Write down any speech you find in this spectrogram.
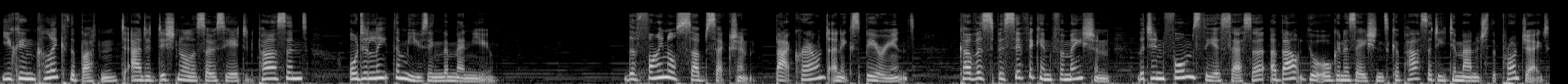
you can click the button to add additional associated persons or delete them using the menu. The final subsection, Background and Experience, covers specific information that informs the assessor about your organization's capacity to manage the project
